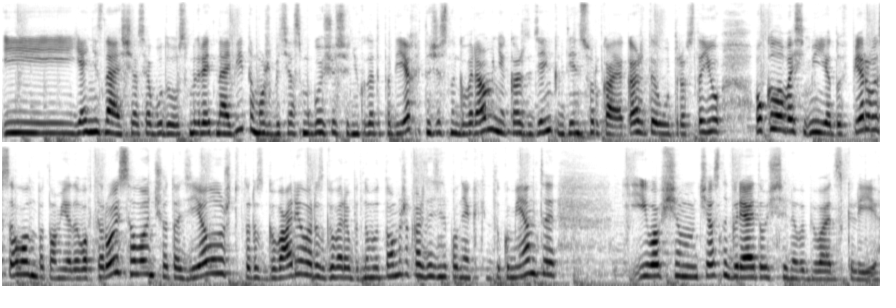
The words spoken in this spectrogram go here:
и я не знаю, сейчас я буду смотреть на Авито, может быть, я смогу еще сегодня куда-то подъехать, но, честно говоря, у меня каждый день как день сурка. Я каждое утро встаю около восьми, еду в первый салон, потом еду во второй салон, что-то делаю, что-то разговариваю, разговариваю об одном и том же, каждый день заполняю какие-то документы. И, в общем, честно говоря, это очень сильно выбивает с колеи.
